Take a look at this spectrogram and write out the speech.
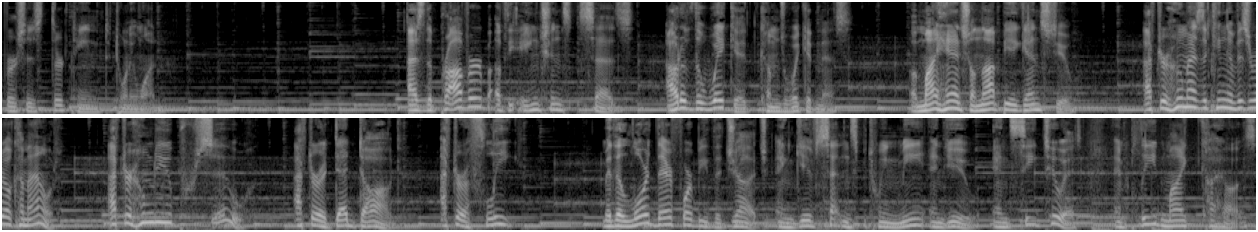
verses 13 to 21. As the proverb of the ancients says, out of the wicked comes wickedness, but my hand shall not be against you. After whom has the king of Israel come out? After whom do you pursue? After a dead dog after a flea. May the Lord therefore be the judge, and give sentence between me and you, and see to it, and plead my cause,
